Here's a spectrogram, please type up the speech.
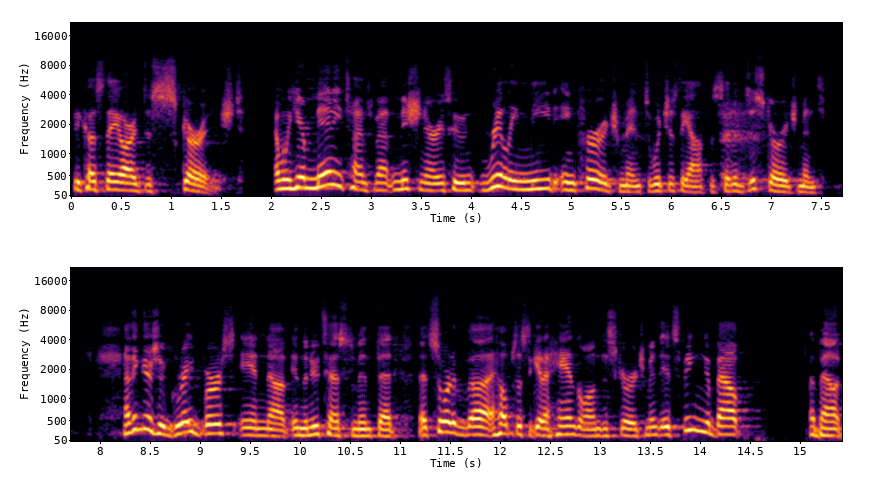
because they are discouraged. And we hear many times about missionaries who really need encouragement, which is the opposite of discouragement. I think there's a great verse in uh, in the New Testament that that sort of uh, helps us to get a handle on discouragement. It's speaking about about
